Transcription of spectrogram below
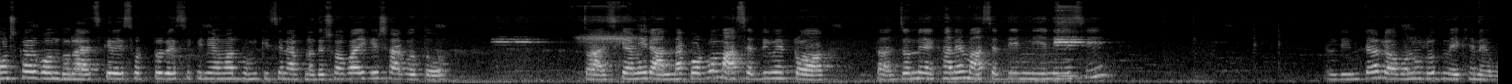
নমস্কার বন্ধুরা, আজকের এই ছোট্ট রেসিপি নিয়ে আমার হোম কিচেনে আপনাদের সবাইকে স্বাগত। তো আজকে আমি রান্না করব মাছের ডিমের টক। তার জন্য এখানে মাছের ডিম নিয়ে নিয়েছি। ডিমটা লবণ হলুদ মেখে নেব।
